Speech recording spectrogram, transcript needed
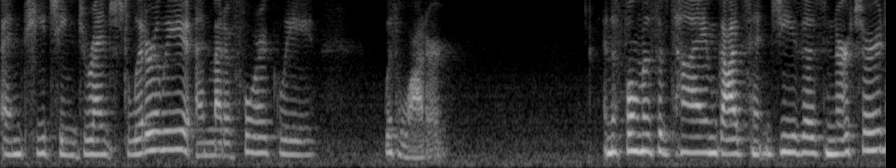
and teaching drenched literally and metaphorically with water. In the fullness of time, God sent Jesus, nurtured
